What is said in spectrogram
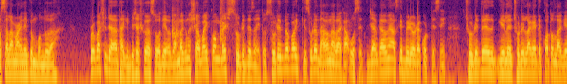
আসসালামু আলাইকুম বন্ধুরা। প্রবাসী যারা থাকে, বিশেষ করে সৌদি আরব, আমরা কিন্তু সবাই কম বেশ ছুটিতে যাই। তো ছুটির ব্যাপারে কিছুটা ধারণা রাখা উচিত। যার কারণে আজকে ভিডিওটা করতেছি। ছুটিতে গেলে ছুটি লাগাইতে কত লাগে,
